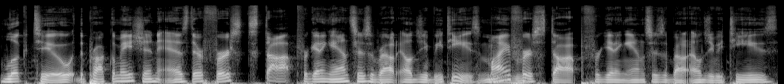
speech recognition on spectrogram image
look to the proclamation as their first stop for getting answers about LGBTs. My mm-hmm. first stop for getting answers about LGBTs,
